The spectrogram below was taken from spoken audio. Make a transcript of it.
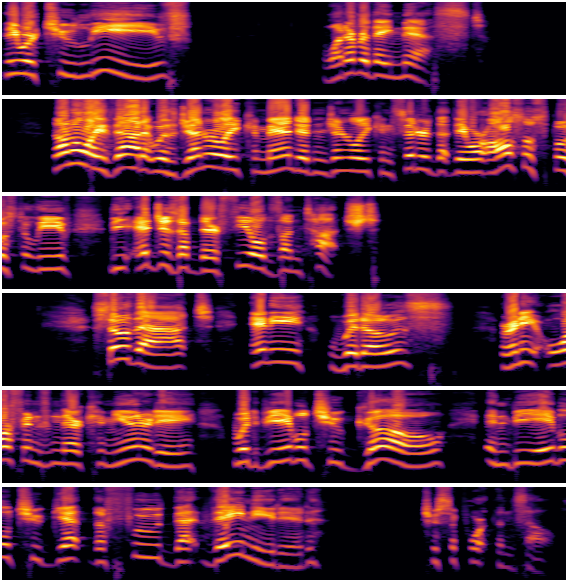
They were to leave whatever they missed. Not only that, it was generally commanded and generally considered that they were also supposed to leave the edges of their fields untouched. So that any widows or any orphans in their community would be able to go and be able to get the food that they needed to support themselves.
